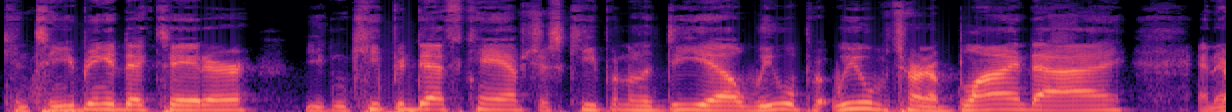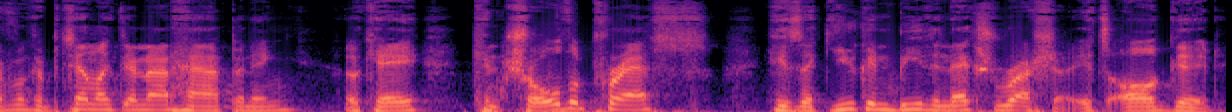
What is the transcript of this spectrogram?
continue being a dictator. You can keep your death camps. Just keep it on the DL. We will we will turn a blind eye, and everyone can pretend like they're not happening. Okay, control the press. He's like, you can be the next Russia. It's all good,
